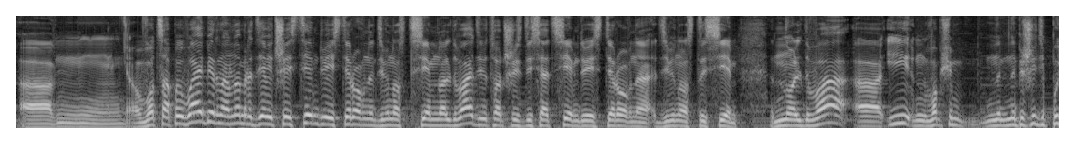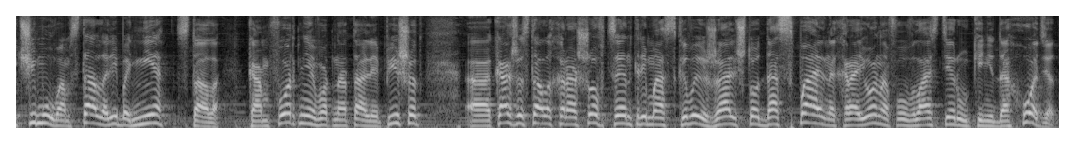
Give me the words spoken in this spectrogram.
WhatsApp и Viber на номер 967 200 ровно 9702, 967 200 ровно 9702. И, в общем, напишите, почему вам стало, либо не стало комфортнее. Вот Наталья пишет. Как же стало хорошо в центре Москвы. Жаль, что до спальных районов у власти руки не доходят.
